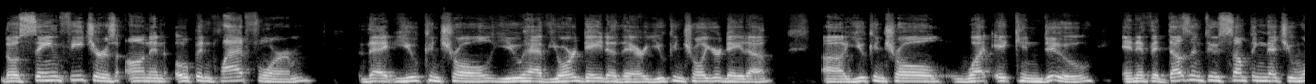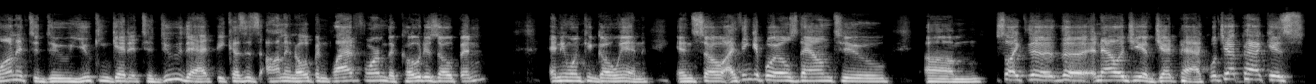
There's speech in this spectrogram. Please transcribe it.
those same features on an open platform that you control. You have your data there, you control your data, uh, you control what it can do and if it doesn't do something that you want it to do, you can get it to do that because it's on an open platform. The code is open. Anyone can go in. And so I think it boils down to um, so like the the analogy of Jetpack. Well, Jetpack is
